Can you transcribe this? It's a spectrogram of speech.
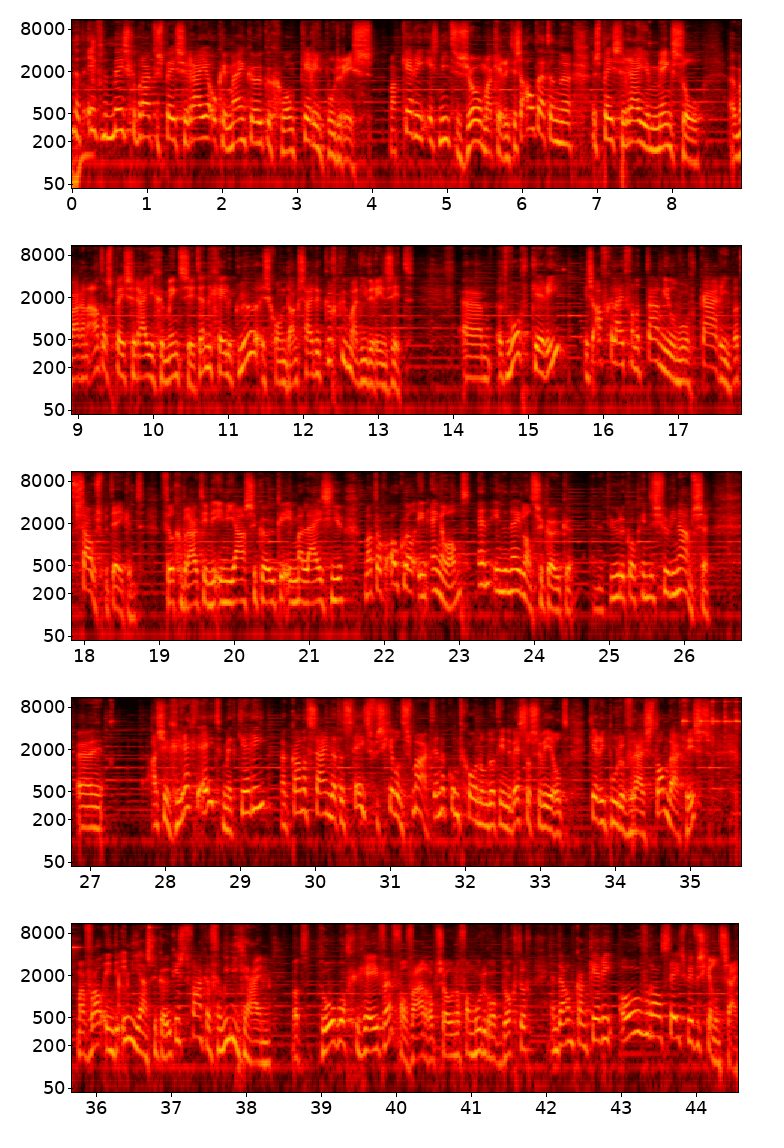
denk dat een van de meest gebruikte specerijen, ook in mijn keuken, gewoon currypoeder is. Maar curry is niet zomaar curry. Het is altijd een, eh, een specerijenmengsel eh, waar een aantal specerijen gemengd zitten. En de gele kleur is gewoon dankzij de curcuma die erin zit. Ehm, het woord curry is afgeleid van het Tamil-woord kari, wat saus betekent. Veel gebruikt in de Indiaanse keuken, in Maleisië, maar toch ook wel in Engeland en in de Nederlandse keuken. En natuurlijk ook in de Surinaamse. Eh, als je een gerecht eet met curry, dan kan het zijn dat het steeds verschillend smaakt. En dat komt gewoon omdat in de westerse wereld currypoeder vrij standaard is. Maar vooral in de Indiaanse keuken is het vaak een familiegeheim. Wat door wordt gegeven van vader op zoon of van moeder op dochter. En daarom kan curry overal steeds weer verschillend zijn.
